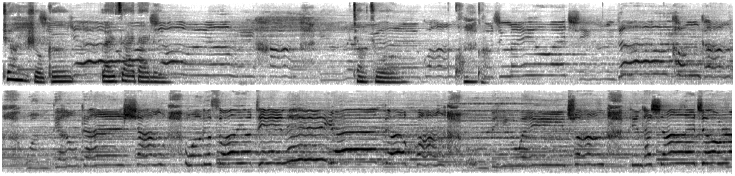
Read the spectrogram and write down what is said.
这样一首歌来自爱戴琳，叫做《空港》。下来就让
